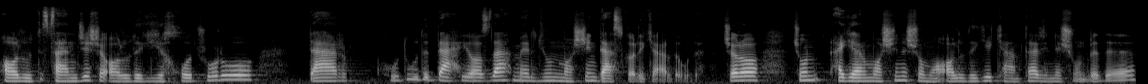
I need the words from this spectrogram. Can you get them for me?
آلود سنجش آلودگی خودرو رو در حدود ده 11 میلیون ماشین دستکاری کرده بوده. چرا؟ چون اگر ماشین شما آلودگی کمتری نشون بده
